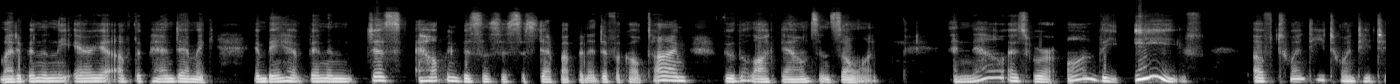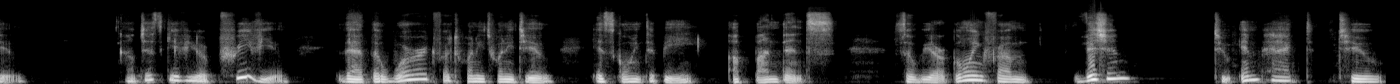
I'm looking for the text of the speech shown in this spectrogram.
might have been in the area of the pandemic. It may have been in just helping businesses to step up in a difficult time through the lockdowns and so on. And now, as we're on the eve of 2022, I'll just give you a preview that the word for 2022 is going to be abundance. So we are going from vision to impact to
